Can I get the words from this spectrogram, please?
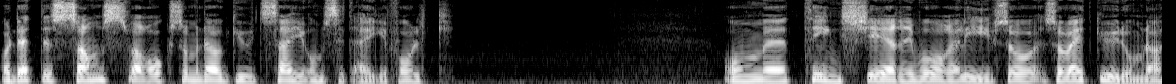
Og dette samsvarer også med det Gud sier om sitt eget folk. Om eh, ting skjer i våre liv, så, så veit Gud om det.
